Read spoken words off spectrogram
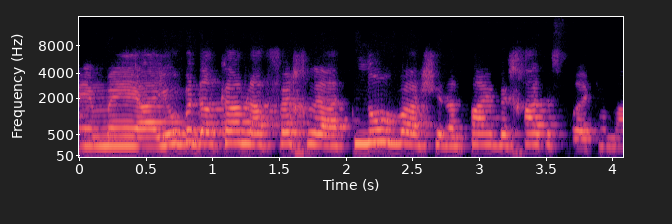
הם uh, היו בדרכם להפך לתנובה של 2011, כלומר,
